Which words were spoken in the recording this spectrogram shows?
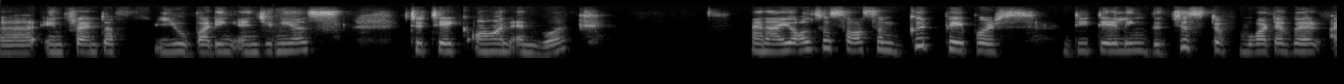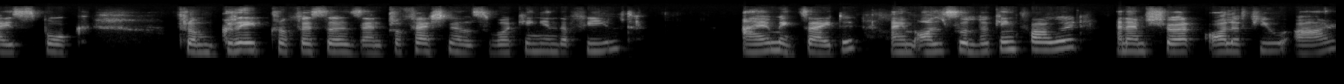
uh, in front of you budding engineers to take on and work. And I also saw some good papers detailing the gist of whatever I spoke from great professors and professionals working in the field. I am excited. I'm also looking forward, and I'm sure all of you are.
